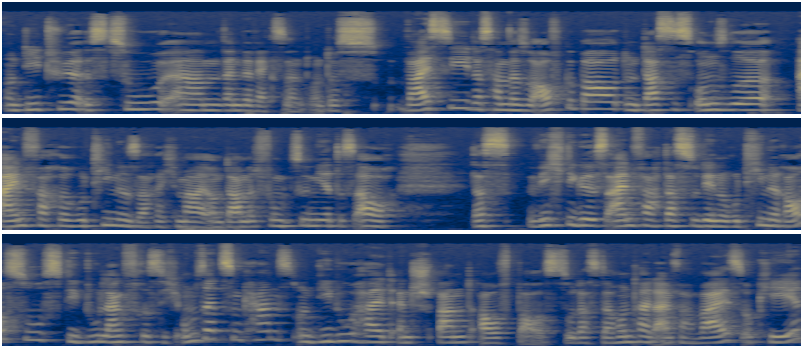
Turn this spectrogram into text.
und die Tür ist zu, ähm, wenn wir weg sind. Und das weiß sie, das haben wir so aufgebaut und das ist unsere einfache Routine, sag ich mal. Und damit funktioniert es auch. Das Wichtige ist einfach, dass du dir eine Routine raussuchst, die du langfristig umsetzen kannst und die du halt entspannt aufbaust, so dass der Hund halt einfach weiß, okay,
